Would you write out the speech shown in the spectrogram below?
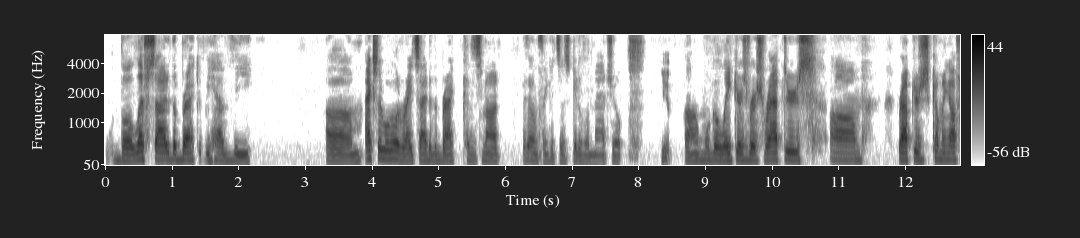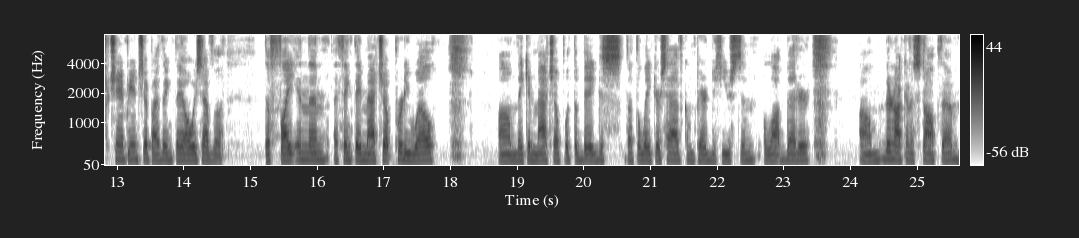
the left side of the bracket, we have the. Um, actually, we'll go right side of the bracket because it's not. I don't think it's as good of a matchup. Yep. Um, we'll go Lakers versus Raptors. Um, Raptors coming off a championship. I think they always have a the fight in them. I think they match up pretty well. Um, they can match up with the bigs that the Lakers have compared to Houston a lot better. Um, they're not going to stop them.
